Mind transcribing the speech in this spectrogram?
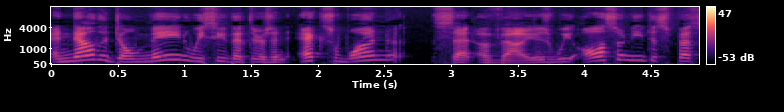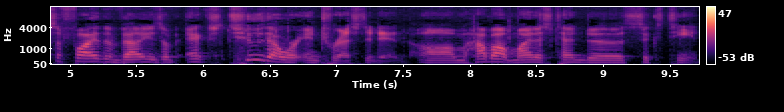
And now the domain, we see that there's an x1 set of values, we also need to specify the values of x2 that we're interested in. Um, how about minus 10 to 16?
